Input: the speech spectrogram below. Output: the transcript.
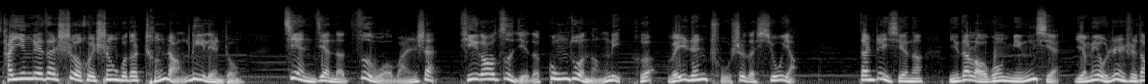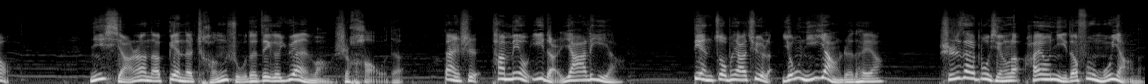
他应该在社会生活的成长历练中，渐渐的自我完善，提高自己的工作能力和为人处事的修养。但这些呢，你的老公明显也没有认识到。你想让他变得成熟的这个愿望是好的，但是他没有一点压力呀。店做不下去了，有你养着他呀。实在不行了，还有你的父母养呢。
